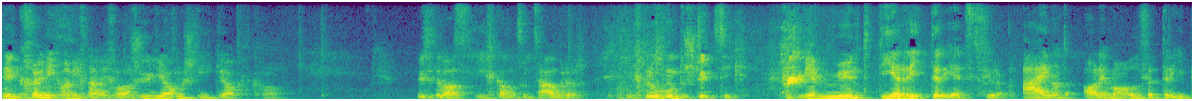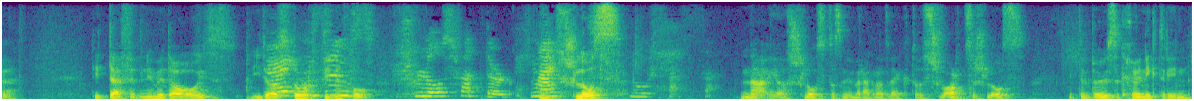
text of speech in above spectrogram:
Dem König habe ich nämlich mal schöne Angst eingejagt. Wisst ihr was? Ich gehe zum Zauberer. Ich brauche Unterstützung. Wir müssen die Ritter jetzt für ein und alle Mal vertreiben. Die dürfen nicht mehr da uns in das Dorf hineinkommen. Und Nein, das Schloss? Nein, ja, das Schloss, das müssen wir auch gerade weg tun. Das schwarze Schloss mit dem bösen König drin.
